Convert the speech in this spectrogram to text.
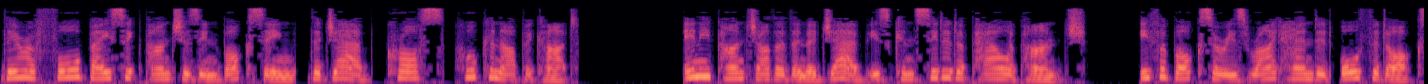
There are four basic punches in boxing, the jab, cross, hook and uppercut. Any punch other than a jab is considered a power punch. If a boxer is right-handed orthodox,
